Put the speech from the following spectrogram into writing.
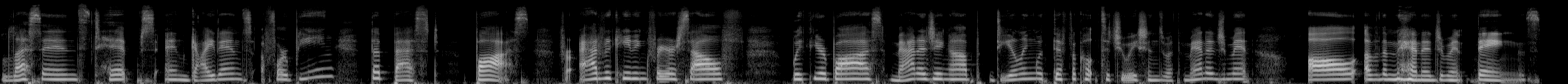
lessons, tips, and guidance for being the best boss, for advocating for yourself with your boss, managing up, dealing with difficult situations with management, all of the management things.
